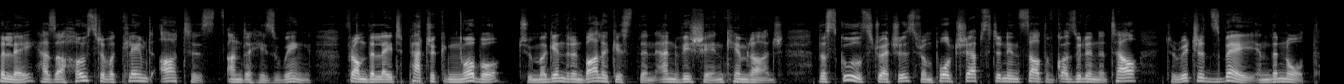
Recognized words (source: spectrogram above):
Pillay has a host of acclaimed artists under his wing, from the late Patrick Ngobo to Magendran Balakistan and Vishen Kimraj. The school stretches from Port Shepstone in south of KwaZulu-Natal to Richards Bay in the north.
